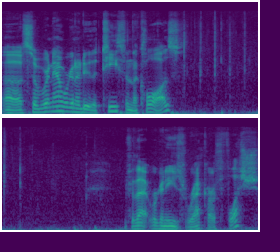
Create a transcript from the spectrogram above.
Uh, so we're now we're going to do the teeth and the claws. For that, we're going to use Rakarth Flesh.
